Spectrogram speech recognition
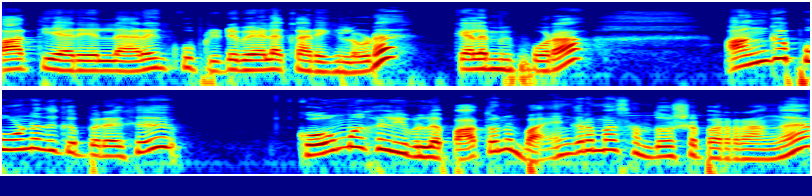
வாத்தியார் எல்லாரையும் கூப்பிட்டுட்டு வேலைக்காரிகளோட கிளம்பி போகிறா அங்கே போனதுக்கு பிறகு கோமகள் இவளை பார்த்தோன்னு பயங்கரமாக சந்தோஷப்படுறாங்க.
